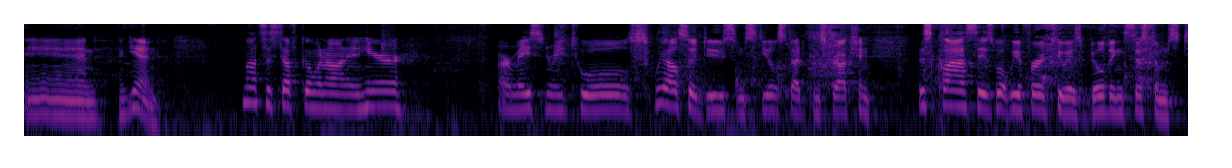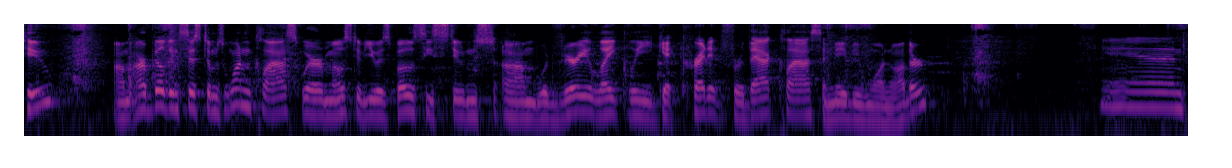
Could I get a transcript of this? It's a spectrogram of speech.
And again, lots of stuff going on in here. Our masonry tools. We also do some steel stud construction. This class is what we refer to as Building Systems 2. Um, our Building Systems 1 class, where most of you as BOCES students um, would very likely get credit for that class and maybe one other. And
